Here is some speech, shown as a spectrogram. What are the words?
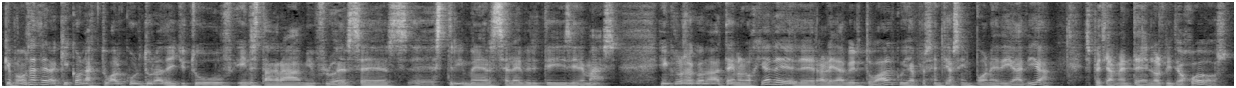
que podemos hacer aquí con la actual cultura de YouTube, Instagram, influencers, eh, streamers, celebrities y demás. Incluso con la tecnología de, realidad virtual, cuya presencia se impone día a día, especialmente en los videojuegos.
